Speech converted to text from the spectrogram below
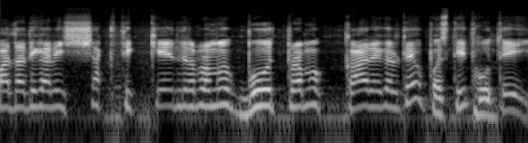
पदाधिकारी शक्ती केंद्र प्रमुख बूथ प्रमुख कार्यकर्ते उपस्थित होते.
